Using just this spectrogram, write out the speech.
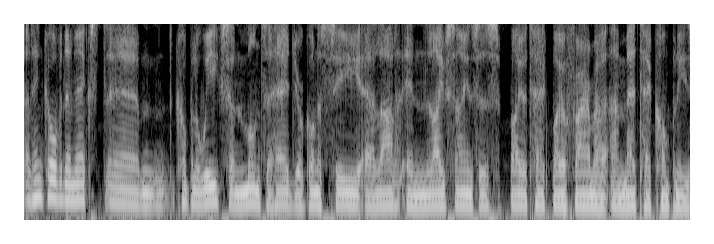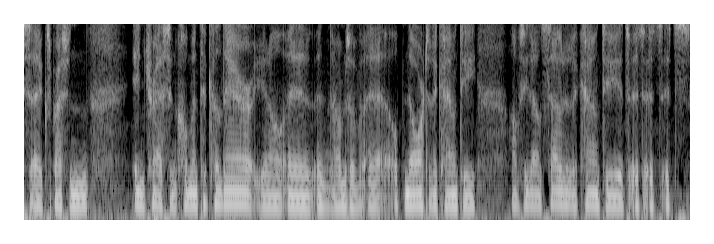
I think over the next um, couple of weeks and months ahead, you're going to see a lot in life sciences, biotech, biopharma, and medtech companies uh, expressing interest in coming to Kildare, you know, uh, in terms of uh, up north of the county. Obviously, down south of the county, it's, it's, it's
